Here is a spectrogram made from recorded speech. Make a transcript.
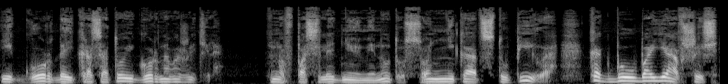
и гордой красотой горного жителя. Но в последнюю минуту сонника отступила, как бы убоявшись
